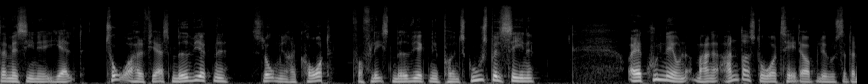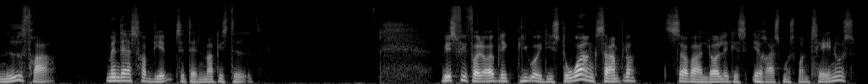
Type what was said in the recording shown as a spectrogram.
der med sine i alt 72 medvirkende slog min rekord for flest medvirkende på en skuespilscene. Og jeg kunne nævne mange andre store teateroplevelser dernede fra, men lad os hoppe hjem til Danmark i stedet. Hvis vi for et øjeblik bliver i de store ensembler, så var Lolleges Erasmus Montanus,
